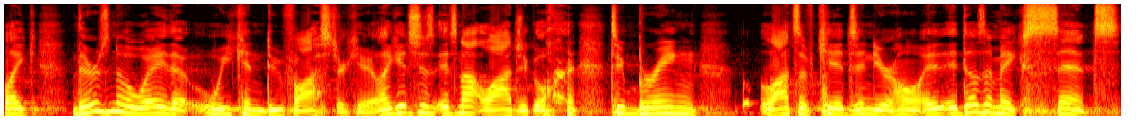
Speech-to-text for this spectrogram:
Like, there's no way that we can do foster care. Like, it's just, it's not logical to bring lots of kids into your home. It, it doesn't make sense.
